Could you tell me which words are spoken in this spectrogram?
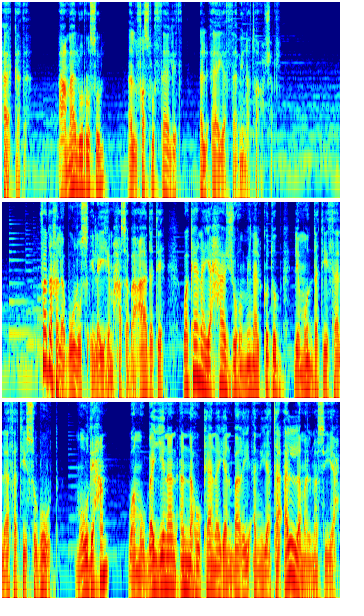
هكذا. أعمال الرسل الفصل الثالث الآية الثامنة عشر. فدخل بولس إليهم حسب عادته وكان يحاجهم من الكتب لمدة ثلاثة سبوت موضحا ومبينا أنه كان ينبغي أن يتألم المسيح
